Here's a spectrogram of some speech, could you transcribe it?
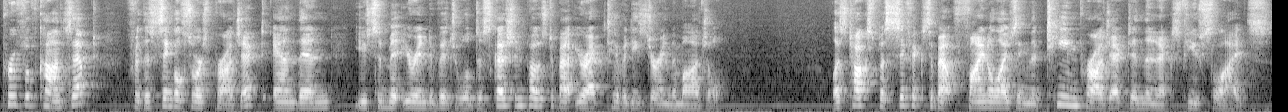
proof of concept for the single source project, and then you submit your individual discussion post about your activities during the module. Let's talk specifics about finalizing the team project in the next few slides.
